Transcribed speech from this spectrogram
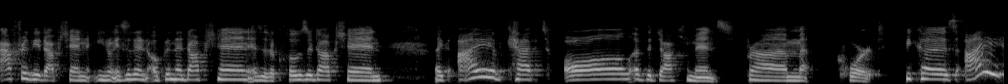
after the adoption, you know, is it an open adoption? Is it a closed adoption? Like I have kept all of the documents from court because I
